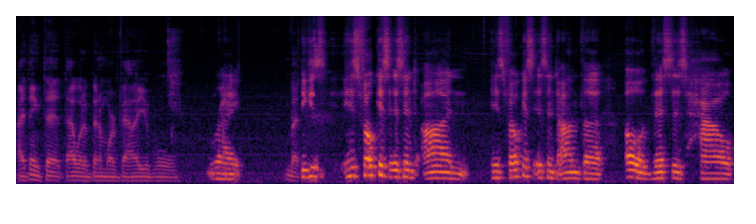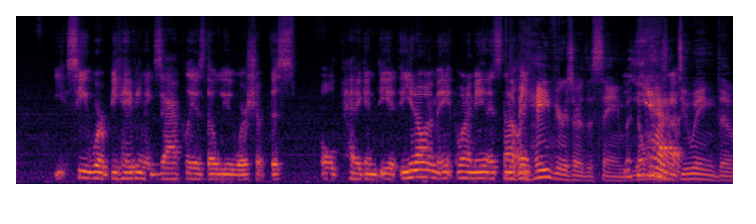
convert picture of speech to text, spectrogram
I think that that would have been a more valuable. Right. But Because his focus isn't on his focus isn't on the oh this is how see we're behaving exactly as though we worship this old pagan deity. You know what I mean? What I mean? It's The not like behaviors are the same, but Yeah. nobody's doing the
